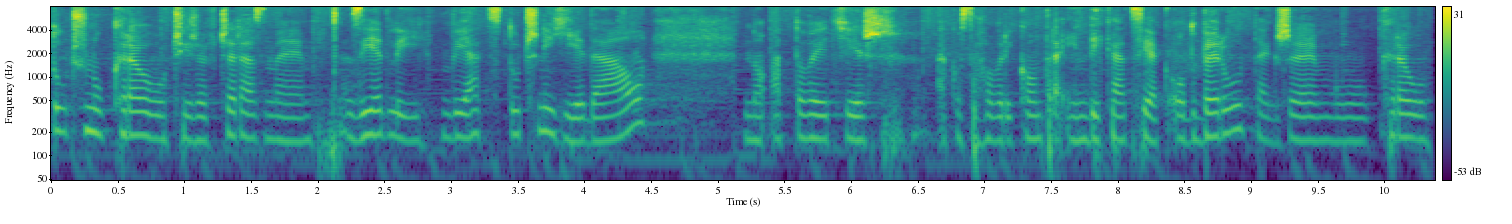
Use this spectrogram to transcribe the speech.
tučnú krv, čiže včera sme zjedli viac tučných jedál. No a to je tiež, ako sa hovorí, kontraindikácia k odberu, takže mu krv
